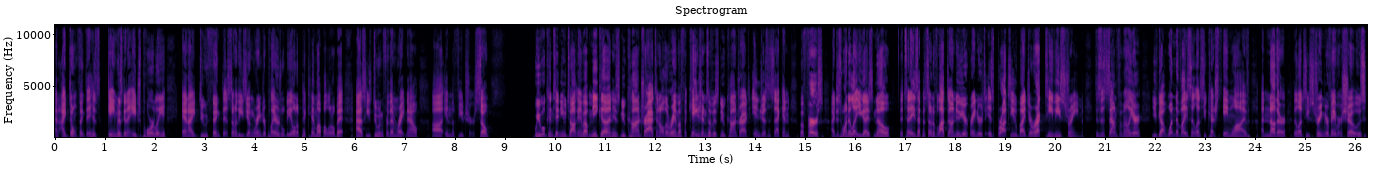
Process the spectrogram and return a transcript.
And I don't think that his game is going to age poorly. And I do think that some of these young Ranger players will be able to pick him up a little bit as he's doing for them right now uh, in the future. So, we will continue talking about Mika and his new contract and all the ramifications of his new contract in just a second. But first, I just wanted to let you guys know that today's episode of Locked On New York Rangers is brought to you by DirecTV Stream. Does this sound familiar? You've got one device that lets you catch the game live, another that lets you stream your favorite shows,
